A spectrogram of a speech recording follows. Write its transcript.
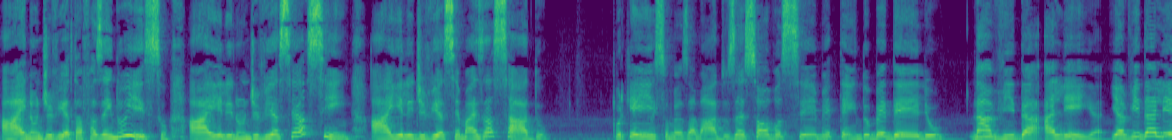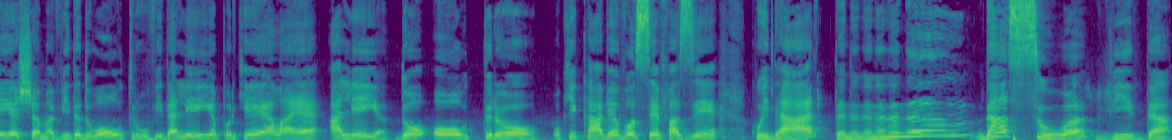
ai, não devia estar tá fazendo isso, ai, ele não devia ser assim, ai, ele devia ser mais assado. Porque isso, meus amados, é só você metendo o bedelho na vida alheia. E a vida alheia chama vida do outro, vida alheia, porque ela é alheia do outro. O que cabe a você fazer? Cuidar da sua vida,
